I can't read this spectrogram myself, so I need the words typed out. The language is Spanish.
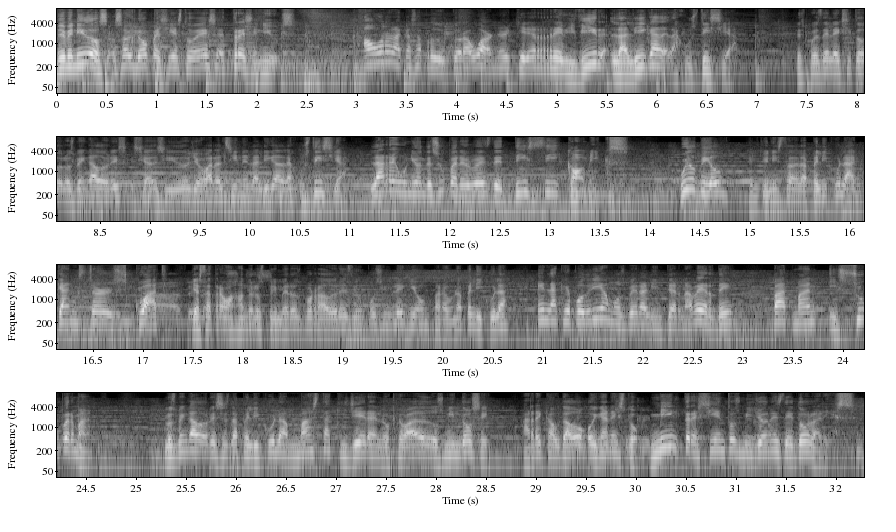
Bienvenidos, soy López y esto es 13 News. Ahora la casa productora Warner quiere revivir la Liga de la Justicia. Después del éxito de Los Vengadores, se ha decidido llevar al cine la Liga de la Justicia, la reunión de superhéroes de DC Comics. Will Bill, el guionista de la película Gangster Squad, ya está trabajando en los primeros borradores de un posible guion para una película en la que podríamos ver a Linterna Verde, Batman y Superman. Los Vengadores es la película más taquillera en lo que va de 2012 ha recaudado, oigan esto, 1.300 millones de dólares.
